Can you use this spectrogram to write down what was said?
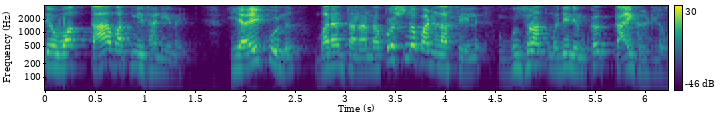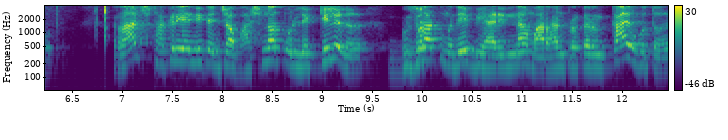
तेव्हा का बातमी झाली नाही? हे ऐकून बऱ्याच जणांना प्रश्न पडला असेल गुजरातमध्ये नेमकं काय घडलं होतं? राज ठाकरे यांनी त्यांच्या भाषणात उल्लेख केलेलं गुजरातमध्ये बिहारींना मारहाण प्रकरण काय होतं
